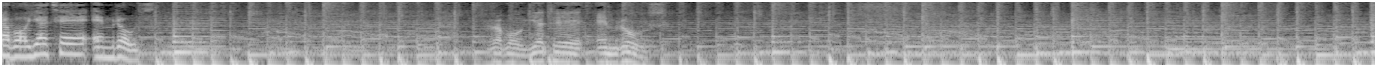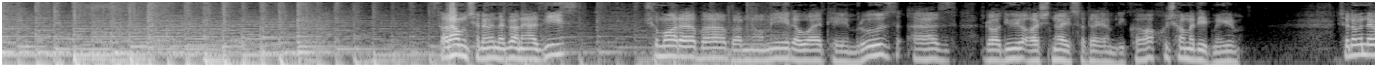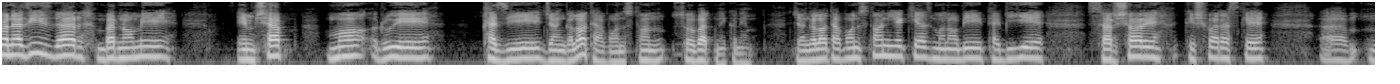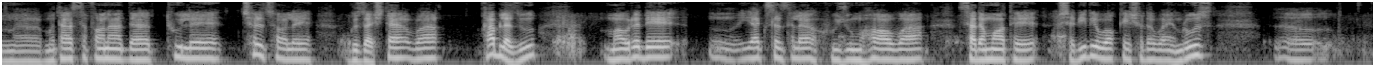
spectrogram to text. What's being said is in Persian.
روایت امروز. روایت امروز. سلام شنوندگان عزیز. شما را به برنامه روایت امروز از رادیوی آشنای صدای امریکا خوش آمدید میگیم شنوندگان عزیز در برنامه امشب ما روی قضیه جنگلات افغانستان صحبت می‌کنیم. جنگلات افغانستان یکی از منابع طبیعی سرشار کشور است که متاسفانه در طول چل سال گذشته و قبل از او مورد یک سلسله حجوم ها و صدمات شدید واقع شده و امروز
